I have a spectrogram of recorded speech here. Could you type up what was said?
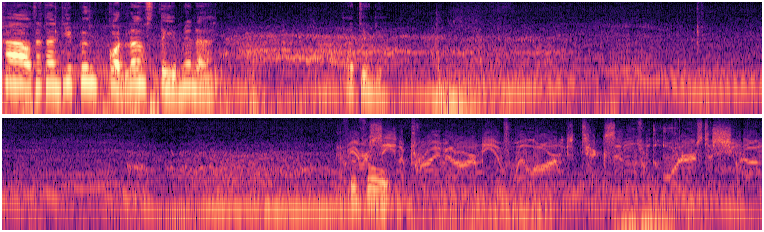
ข้าวทั้งๆที่เพิ่งกดเริ่มสตรีมเนี่ยนะเอาจริงดิ Have you ever สู้ seen a private army of well-armed Texans with orders to shoot on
